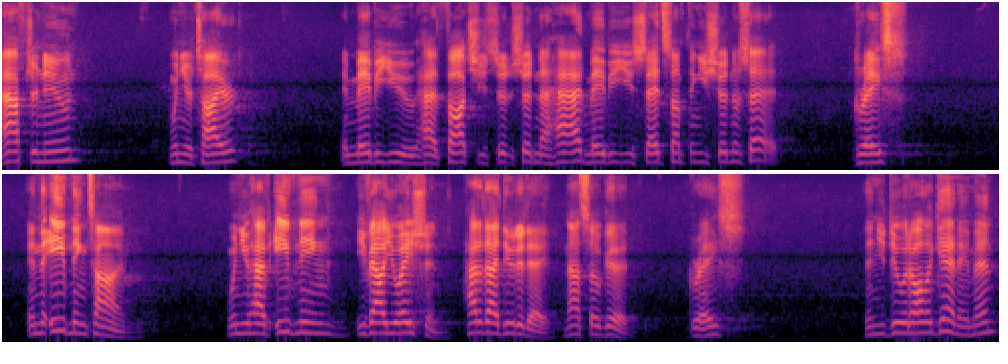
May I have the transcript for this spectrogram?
afternoon when you're tired. And maybe you had thoughts you should, shouldn't have had. Maybe you said something you shouldn't have said. Grace. In the evening time, when you have evening evaluation, how did I do today? Not so good. Grace. Then you do it all again, amen?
